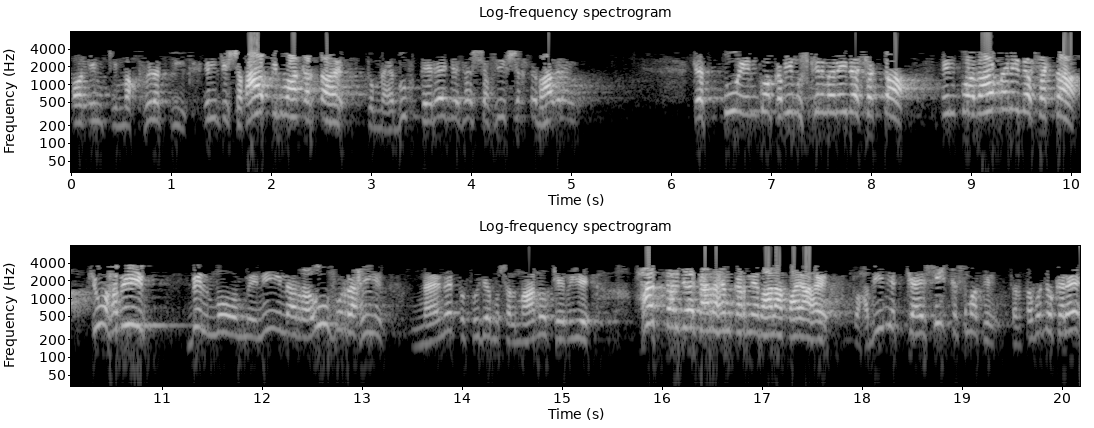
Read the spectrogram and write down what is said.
اور ان کی مغفرت کی، ان کی شفاعت کی دعا کرتا ہے۔ تو محبوب تیرے جیسے شفیق شخص بھاگ رہے ہیں۔ کہ تو ان کو کبھی مشکل میں نہیں دے سکتا، ان کو عذاب میں نہیں دے سکتا۔ کیوں حبیب؟ بالمومنین رعوف الرحیم۔ میں نے تو تجھے مسلمانوں کے لیے ہر درجے کا رحم کرنے والا پایا ہے۔ تو حبیب، یہ کیسی قسمت ہے؟ سر توجہ کرے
